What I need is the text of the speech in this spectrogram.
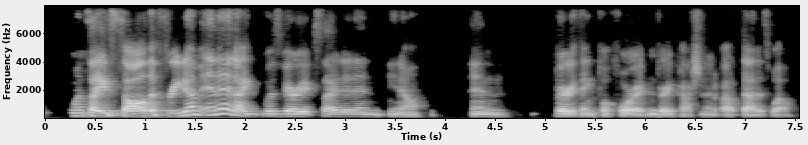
once I saw the freedom in it, I was very excited and, you know, and very thankful for it and very passionate about that as well.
